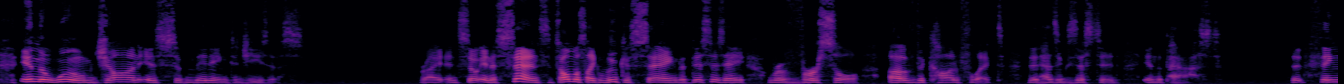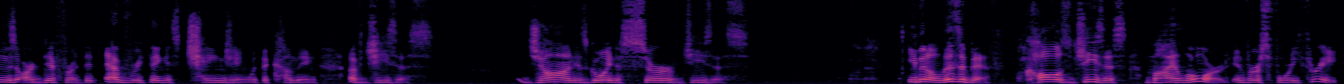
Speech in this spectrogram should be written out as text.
in the womb, John is submitting to Jesus. Right? And so, in a sense, it's almost like Luke is saying that this is a reversal of the conflict that has existed in the past. That things are different, that everything is changing with the coming of Jesus. John is going to serve Jesus. Even Elizabeth calls Jesus my Lord in verse 43.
